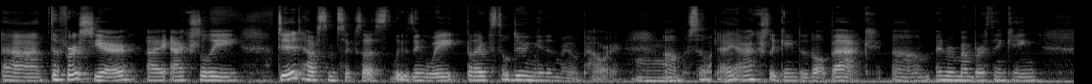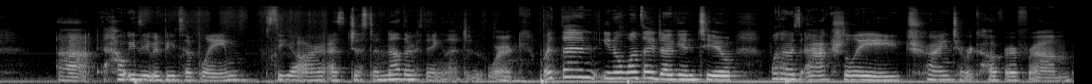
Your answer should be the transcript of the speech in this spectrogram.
uh, the first year, I actually did have some success losing weight, but I was still doing it in my own power. Um, so I actually gained it all back um, and remember thinking uh, how easy it would be to blame CR as just another thing that didn't work. But then, you know, once I dug into what I was actually trying to recover from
